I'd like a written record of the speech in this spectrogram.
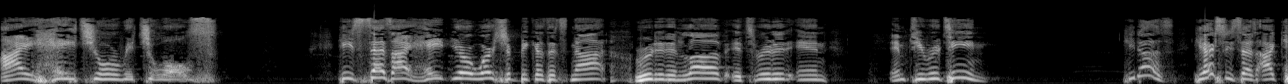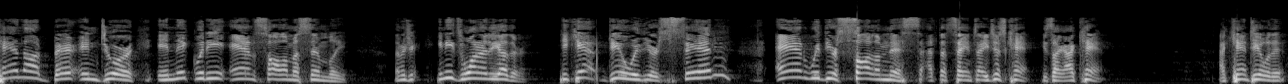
I hate your rituals. He says, I hate your worship because it's not rooted in love. It's rooted in empty routine. He does. He actually says, I cannot bear, endure iniquity and solemn assembly. Let me, he needs one or the other. He can't deal with your sin and with your solemnness at the same time. He just can't. He's like, I can't. I can't deal with it.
